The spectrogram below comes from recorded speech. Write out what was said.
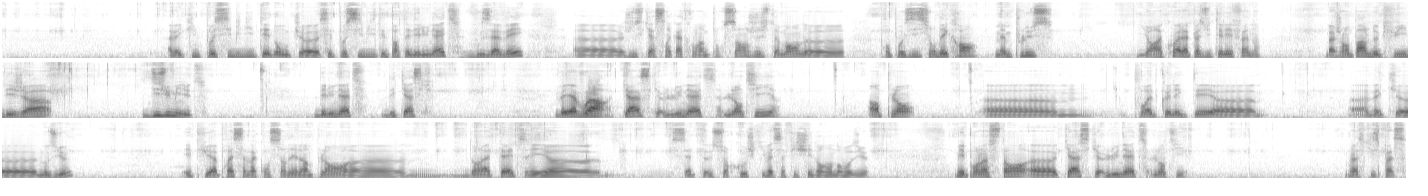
Avec une possibilité, donc euh, cette possibilité de porter des lunettes, vous avez euh, jusqu'à 180% justement de, proposition d'écran, même plus. Il y aura quoi à la place du téléphone? Bah, J'en parle depuis déjà 18 minutes. Des lunettes, des casques. Il va y avoir casque, lunettes, lentilles, un plan euh, pour être connecté euh, avec euh, nos yeux. Et puis après, ça va concerner l'implant dans la tête et cette surcouche qui va s'afficher dans vos yeux. Mais pour l'instant, euh, casque, lunettes, lentilles. Voilà ce qui se passe.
